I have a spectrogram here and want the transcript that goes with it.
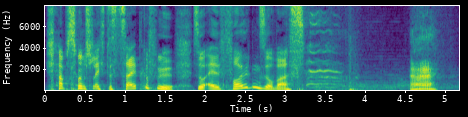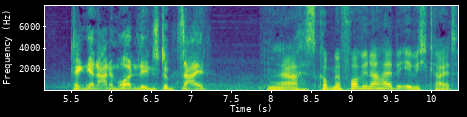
Ich habe so ein schlechtes Zeitgefühl. So elf Folgen sowas. Klingt ja nach einem ordentlichen Stück Zeit. Ja, es kommt mir vor wie eine halbe Ewigkeit.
